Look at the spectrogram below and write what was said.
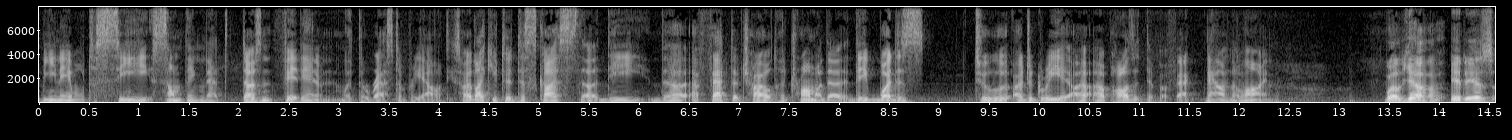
being able to see something that doesn't fit in with the rest of reality. So I'd like you to discuss the the, the effect of childhood trauma, the, the what is to a degree a, a positive effect down the line. Well, yeah, it is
